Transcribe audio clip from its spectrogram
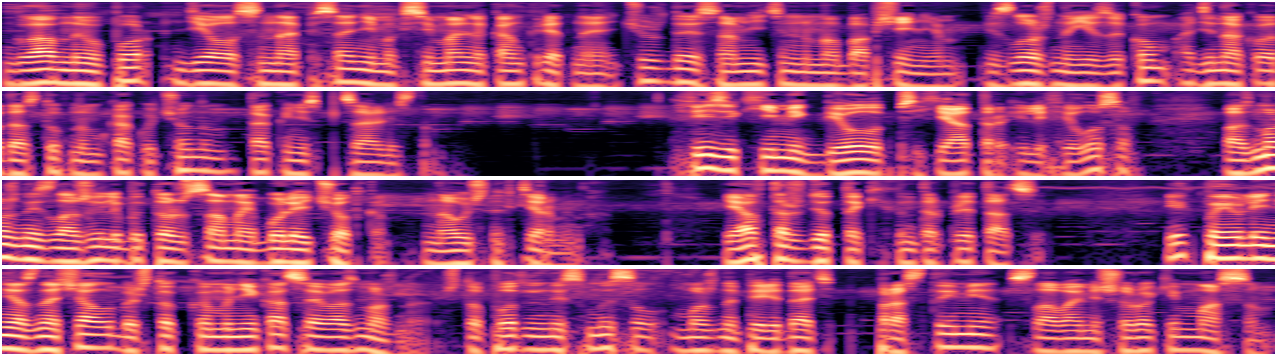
главный упор делался на описании максимально конкретное, чуждое сомнительным обобщением, изложенное языком, одинаково доступным как ученым, так и не специалистам. Физик, химик, биолог, психиатр или философ, возможно, изложили бы то же самое более четко, в научных терминах. И автор ждет таких интерпретаций. Их появление означало бы, что коммуникация возможна, что подлинный смысл можно передать простыми словами широким массам,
